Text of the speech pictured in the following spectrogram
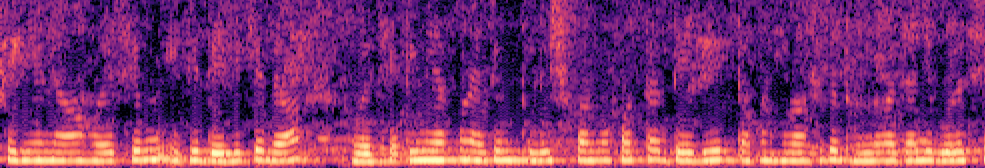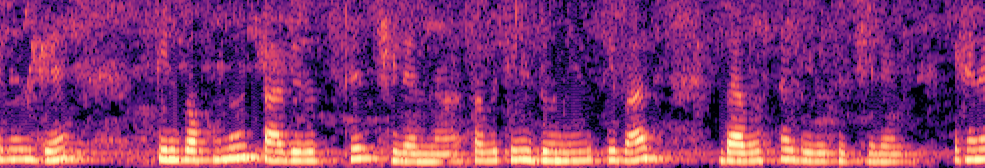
সরিয়ে নেওয়া হয়েছে এবং এটি দেবীকে দেওয়া হয়েছে। তিনি এখন একজন পুলিশ কর্মকর্তা। দেবী তখন হিমাংশুকে ধন্যবাদ জানিয়ে বলেছিলেন যে, তিনি কখনো তার বিরুদ্ধে ছিলেন না, তবে তিনি দুর্নীতিবাজ ব্যবস্থার বিরুদ্ধে ছিলেন। এখানে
